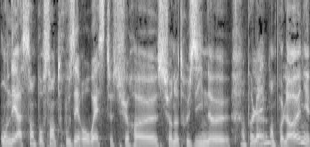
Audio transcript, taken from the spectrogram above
On est à 100% trou zéro waste sur euh, sur notre usine euh, en Pologne. en Pologne,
